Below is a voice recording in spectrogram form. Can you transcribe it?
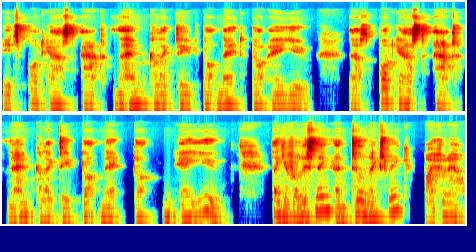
it's podcast at thehempcollective.net.au. That's podcast at thehempcollective.net.au. Thank you for listening. Until next week, bye for now.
